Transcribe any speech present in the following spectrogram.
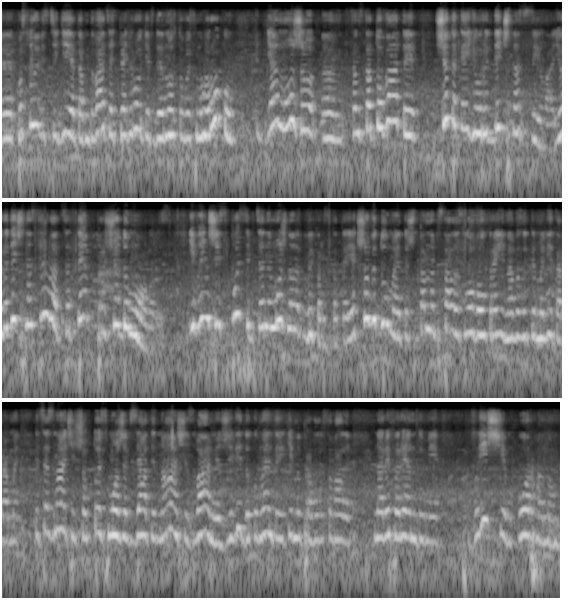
е, по совісті діє там 25 років з 98-го року, я можу е, констатувати, що таке юридична сила. Юридична сила це те, про що домовились. І в інший спосіб це не можна використати. Якщо ви думаєте, що там написали слово Україна великими літерами, і це значить, що хтось може взяти наші з вами живі документи, які ми проголосували на референдумі вищим органом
